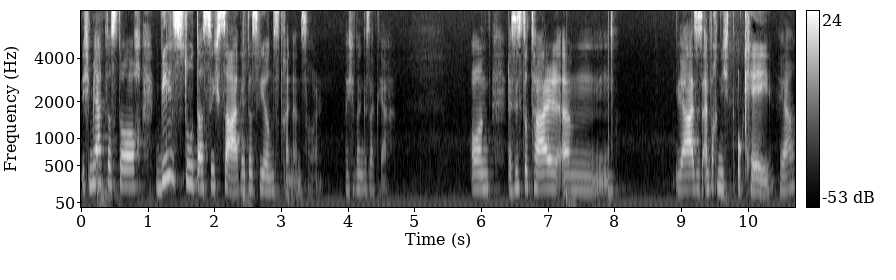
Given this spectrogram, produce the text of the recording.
ich merke das doch. Willst du, dass ich sage, dass wir uns trennen sollen? Und ich habe dann gesagt, ja. Und das ist total, ähm, ja, es ist einfach nicht okay. Ja?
